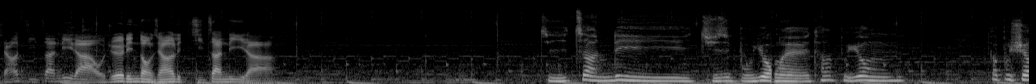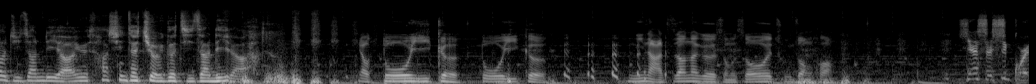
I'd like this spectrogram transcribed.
想要集战力啦。我觉得林董想要集战力啦。即战力其实不用哎、欸，他不用，他不需要集战力啊，因为他现在就有一个集战力啦。要多一个，多一个，你哪知道那个什么时候会出状况？现在谁是鬼？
